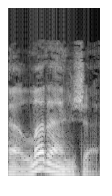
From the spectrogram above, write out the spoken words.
a laranja.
